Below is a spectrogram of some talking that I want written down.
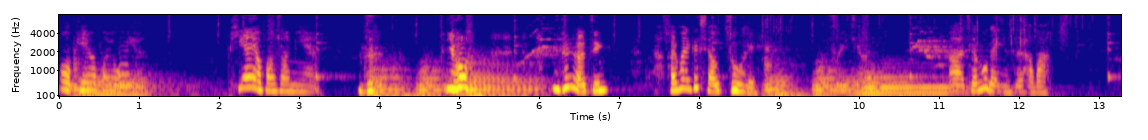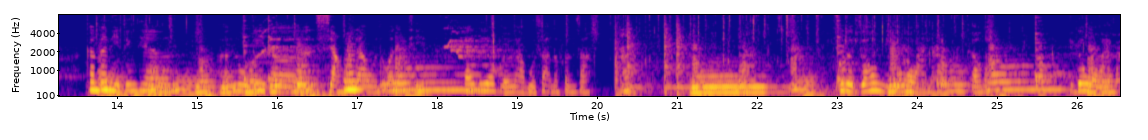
那我偏要放右边，偏要放上面。哟，你的表情，还放一个小嘴，嘴角。啊，全部给你吃，好吧？看在你今天很努力的想回答我的问题，但是又回答不上的份上，嗯，吃了之后你跟我玩吗？小狗，你跟我玩吗？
